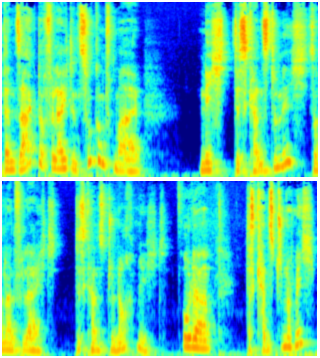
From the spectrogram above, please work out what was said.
dann sag doch vielleicht in Zukunft mal, nicht, das kannst du nicht, sondern vielleicht, das kannst du noch nicht. Oder das kannst du noch nicht?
